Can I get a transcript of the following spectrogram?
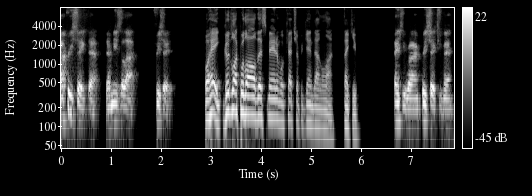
I appreciate that. That means a lot. Appreciate it. Well, hey, good luck with all this, man. And we'll catch up again down the line. Thank you. Thank you, Ryen. Appreciate you, man.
